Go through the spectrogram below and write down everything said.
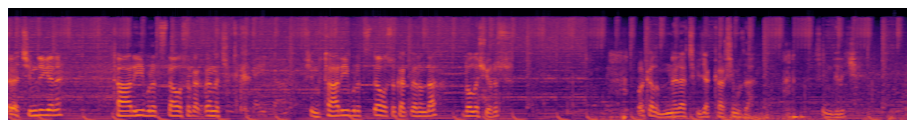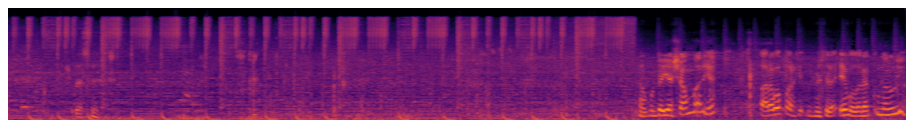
Evet şimdi gene tarihi Bratislava sokaklarına çıktık. Şimdi tarihi Bratislava sokaklarında dolaşıyoruz. Bakalım neler çıkacak karşımıza. Şimdilik şurası Ya burada yaşam var ya. Araba park etmiş mesela ev olarak kullanılıyor.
